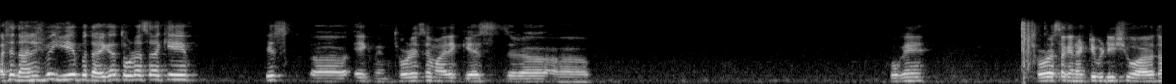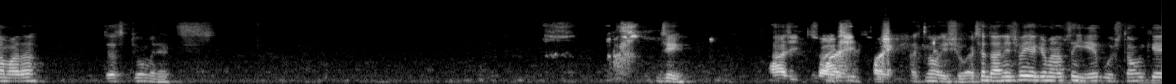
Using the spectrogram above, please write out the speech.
अच्छा दानिश भाई ये बताएगा थोड़ा सा कि इस एक मिनट थोड़े से हमारे गेस्ट जरा हो गए थोड़ा सा कनेक्टिविटी इशू आ रहा था हमारा। जस्ट टू मिनट्स जी। हाँ जी सॉरी नो इशू अच्छा दानिश भाई अगर मैं आपसे ये पूछता हूँ कि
